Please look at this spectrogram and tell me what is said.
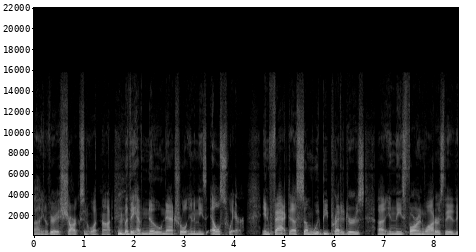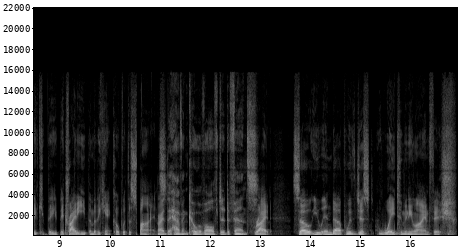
uh, you know, various sharks and whatnot, but they have no natural enemies elsewhere. In fact, uh, some would-be predators uh, in these foreign waters, they, they, they, they try to eat them, but they can't cope with the spines. Right. They haven't co evolved a defense. Right. So you end up with just way too many lionfish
